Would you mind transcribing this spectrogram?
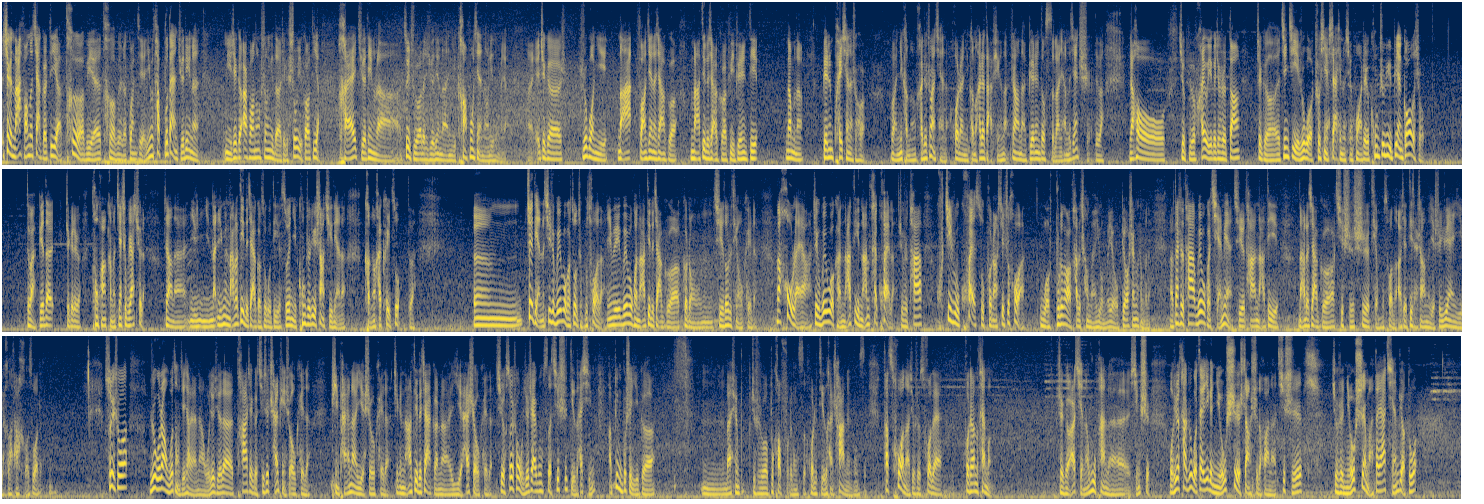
这个拿房的价格低啊，特别特别的关键，因为它不但决定了你这个二房东生意的这个收益高低啊，还决定了最主要的决定了你抗风险能力怎么样。哎，这个如果你拿房间的价格拿地的价格比别人低，那么呢，别人赔钱的时候。是吧？你可能还是赚钱的，或者你可能还是打平的，这样呢，别人都死了，你还能坚持，对吧？然后就比如还有一个就是，当这个经济如果出现下行的情况，这个空置率变高的时候，对吧？别的这个这个同行可能坚持不下去了，这样呢，你你拿因为拿了地的价格足够低，所以你空置率上去一点呢，可能还可以做，对吧？嗯，这点呢，其实 WeWork 做的是不错的，因为 WeWork 拿地的价格各种其实都是挺 OK 的。那后来啊，这个 WeWork 拿地拿的太快了，就是它进入快速扩张期之后啊，我不知道它的成本有没有飙升什么的啊。但是它 WeWork 前面其实它拿地拿的价格其实是挺不错的，而且地产商呢也是愿意和它合作的。所以说，如果让我总结下来呢，我就觉得它这个其实产品是 OK 的。品牌呢也是 OK 的，这个拿地的价格呢也还是 OK 的，就所以说我觉得这家公司其实底子还行啊，并不是一个嗯完全不就是说不靠谱的公司或者底子很差的那种公司。它错呢就是错在扩张的太猛，这个而且呢误判了形势。我觉得它如果在一个牛市上市的话呢，其实就是牛市嘛，大家钱比较多。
